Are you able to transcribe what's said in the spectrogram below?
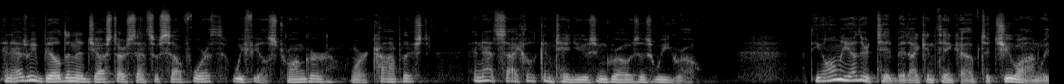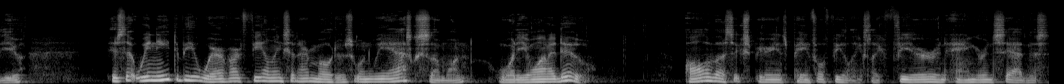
And as we build and adjust our sense of self worth, we feel stronger, more accomplished, and that cycle continues and grows as we grow. The only other tidbit I can think of to chew on with you is that we need to be aware of our feelings and our motives when we ask someone, What do you want to do? All of us experience painful feelings like fear and anger and sadness,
